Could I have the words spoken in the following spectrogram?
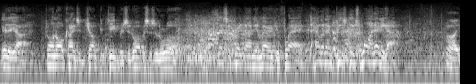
Here they are, throwing all kinds of junk and debris at officers of the law. Desecrating on the American flag. What the hell do them peace peaceniks want anyhow? Well, I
